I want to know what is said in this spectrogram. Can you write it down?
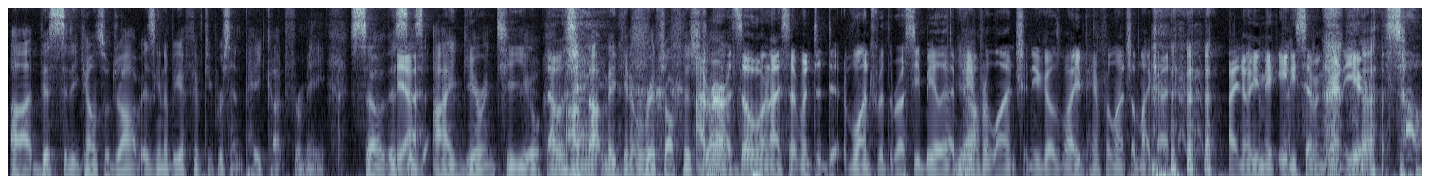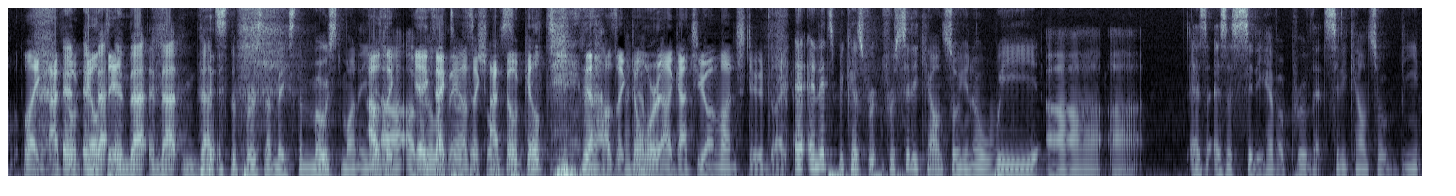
uh, this city council job is going to be a 50% pay cut for me. So this Yeah. is, I guarantee you, That was- I'm not making it rich off this I job. remember. So when I went to lunch with Rusty Bailey, I Yeah. paid for lunch, and he goes, "Why are you paying for lunch?" I'm like, "I, I know you make eighty-seven grand a year, so like I feel and, and that, guilty." and that and that that's the person that makes the most money. I was like, uh, yeah, exactly. I was like, I feel guilty. Yeah, I was like, don't worry, I got you on lunch, dude. Like, and, and it's because for, for city council, you know, we uh, uh, as as a city have approved that city council being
